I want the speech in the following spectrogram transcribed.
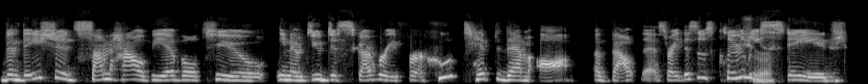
then they should somehow be able to, you know, do discovery for who tipped them off about this, right? This was clearly Sure. staged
